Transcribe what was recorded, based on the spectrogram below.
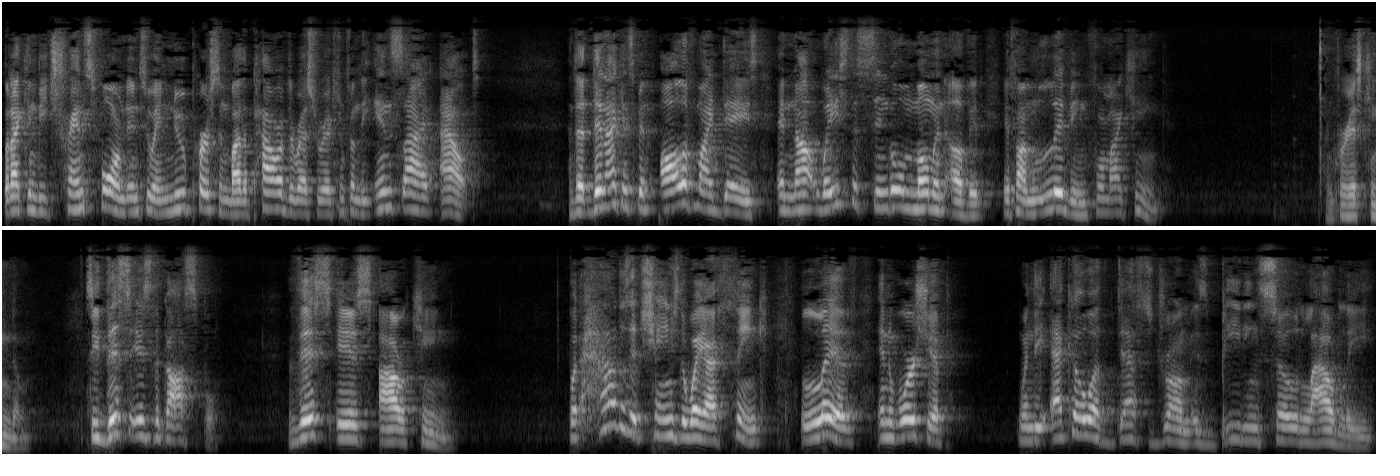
but I can be transformed into a new person by the power of the resurrection from the inside out. That then I can spend all of my days and not waste a single moment of it if I'm living for my King and for his kingdom. See, this is the gospel. This is our King. But how does it change the way I think, live, and worship when the echo of death's drum is beating so loudly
